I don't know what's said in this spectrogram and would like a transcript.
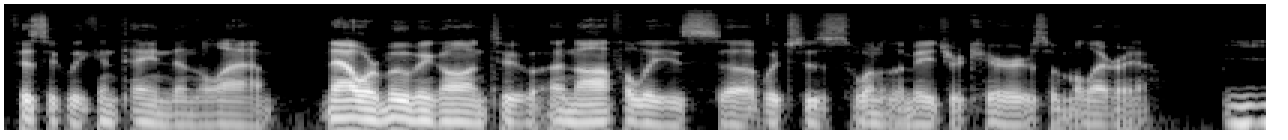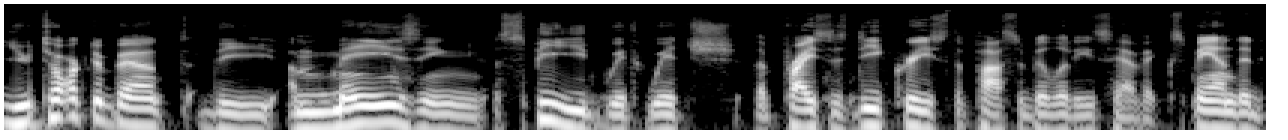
physically contained in the lab. Now we're moving on to Anopheles, uh, which is one of the major carriers of malaria. You talked about the amazing speed with which the prices decreased, the possibilities have expanded.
